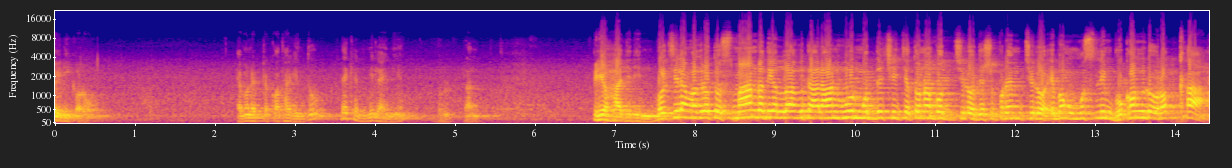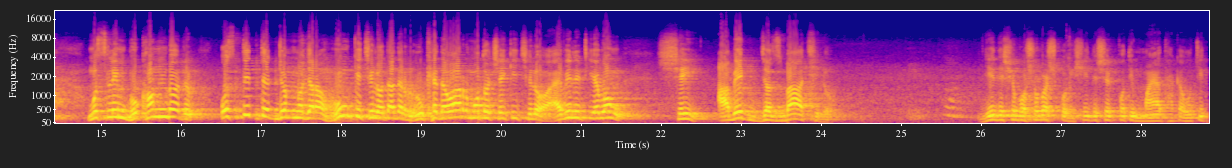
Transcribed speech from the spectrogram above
তৈরি করো। এমন একটা কথা কিন্তু দেখেন, মিলাই নিয়ে প্রিয় হাজিরিন, বলছিলাম হজরত ওসমান রাদি আল্লাহ আনহুর মধ্যে সেই চেতনাবোধ ছিল, দেশপ্রেম ছিল এবং মুসলিম ভূখণ্ড রক্ষা, মুসলিম ভূখণ্ডের অস্তিত্বের জন্য যারা হুমকি ছিল তাদের রুখে দেওয়ার মতো সে কি ছিল? অ্যাবিলিটি এবং সেই আবেগ, জজবা ছিল। যে দেশে বসবাস করি, সেই দেশের প্রতি মায়া থাকা উচিত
